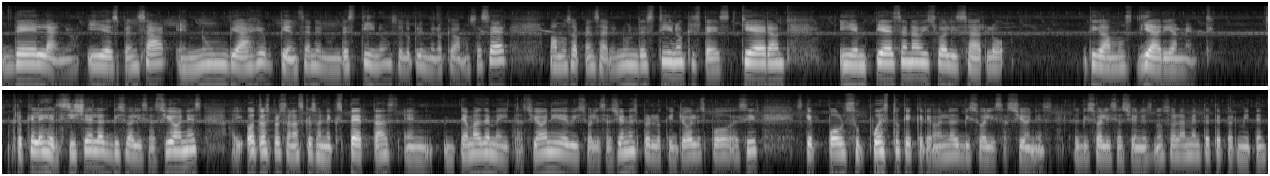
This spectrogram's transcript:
del año y es pensar en un viaje, piensen en un destino, eso es lo primero que vamos a hacer, vamos a pensar en un destino que ustedes quieran y empiecen a visualizarlo, digamos, diariamente. Creo que el ejercicio de las visualizaciones, hay otras personas que son expertas en temas de meditación y de visualizaciones, pero lo que yo les puedo decir es que por supuesto que creo en las visualizaciones. Las visualizaciones no solamente te permiten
